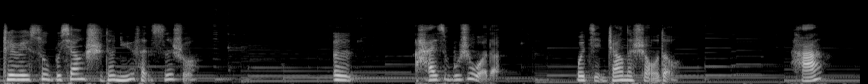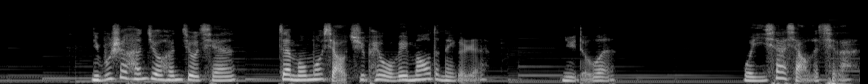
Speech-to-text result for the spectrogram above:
这位素不相识的女粉丝说：“呃，孩子不是我的。”我紧张的手抖。哈，你不是很久很久前在某某小区陪我喂猫的那个人？女的问。我一下想了起来。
